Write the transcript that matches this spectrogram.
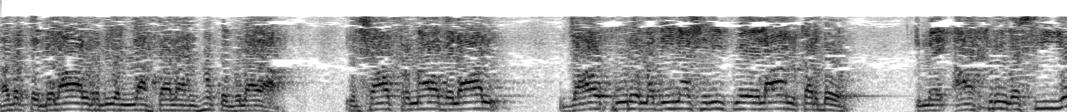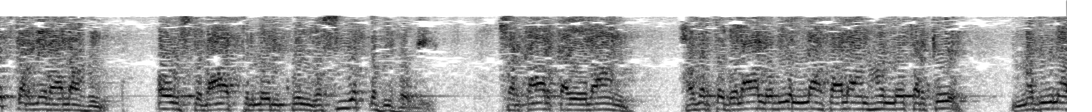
حضرت بلال رضی اللہ تعالی عنہ کو بلایا۔ ارشاد فرمایا، بلال، جاؤ پورے مدینہ شریف میں اعلان کر دو کہ میں آخری وسیعت کرنے والا ہوں۔ اور اس کے بعد پھر میری کوئی وسیعت نہیں ہوگی۔ سرکار کا اعلان حضرت بلال رضی اللہ تعالی عنہ لے کر کے مدینہ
